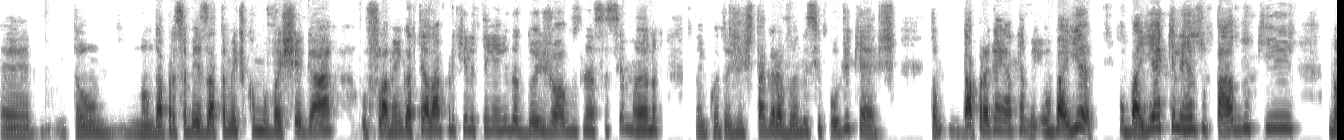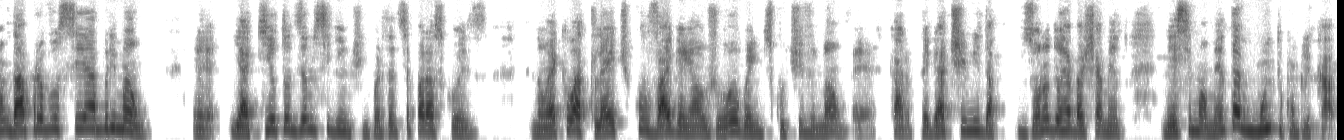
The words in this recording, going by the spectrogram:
É, então não dá para saber exatamente como vai chegar o Flamengo até lá, porque ele tem ainda dois jogos nessa semana, né, enquanto a gente está gravando esse podcast. Então dá para ganhar também. O Bahia, o Bahia é aquele resultado que não dá para você abrir mão. É, e aqui eu estou dizendo o seguinte: importante separar as coisas. Não é que o Atlético vai ganhar o jogo, é indiscutível, não. É, cara, pegar time da zona do rebaixamento nesse momento é muito complicado.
